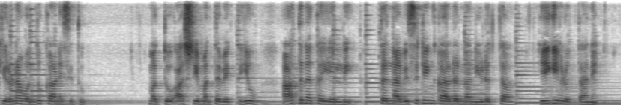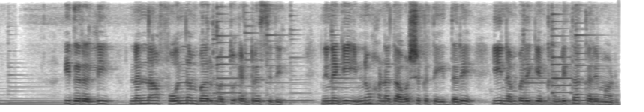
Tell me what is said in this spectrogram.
ಕಿರಣವೊಂದು ಕಾಣಿಸಿತು. ಮತ್ತು ಆ ಶ್ರೀಮಂತ ವ್ಯಕ್ತಿಯು ಆತನ ಕೈಯಲ್ಲಿ ತನ್ನ ವಿಸಿಟಿಂಗ್ ಕಾರ್ಡನ್ನು ನೀಡುತ್ತಾ ಹೀಗೆ ಹೇಳುತ್ತಾನೆ. ಇದರಲ್ಲಿ ನನ್ನ ಫೋನ್ ನಂಬರ್ ಮತ್ತು ಅಡ್ರೆಸ್ ಇದೆ. ನಿನಗೆ ಇನ್ನೂ ಹಣದ ಅವಶ್ಯಕತೆ ಇದ್ದರೆ ಈ ನಂಬರಿಗೆ ಖಂಡಿತ ಕರೆ ಮಾಡು.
